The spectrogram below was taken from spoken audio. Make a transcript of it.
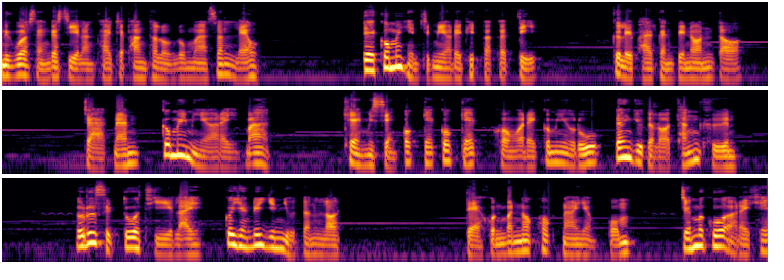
นึกว่าแสงกระสีหลังคาจะพังถล่มลงมาสั้นแล้ว แต่ก็ไม่เห็นจะมีอะไรผิดปกติ ก็เลยพากันไปนอนต่อ จากนั้นก็ไม่มีอะไรมาก แค่มีเสียงก๊กแก๊กก๊กแก๊กของอะไรก็ไม่รู้ดังอยู่ตลอดทั้งคืน รู้สึกตัวทีไรก็ยังได้ยินอยู่ตลอด แต่คนบ้านนอกคอกนาอย่างผม จะมากลัวอะไรแค่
